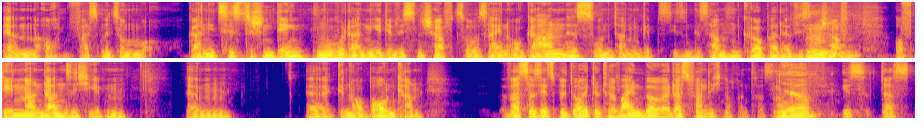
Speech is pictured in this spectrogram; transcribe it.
ähm, auch fast mit so einem organizistischen Denken, wo dann jede Wissenschaft so sein Organ ist und dann gibt es diesen gesamten Körper der Wissenschaft, auf den man dann sich eben ähm, äh, genau bauen kann. Was das jetzt bedeutet für Weinberger, das fand ich noch interessant Ja. ist, dass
